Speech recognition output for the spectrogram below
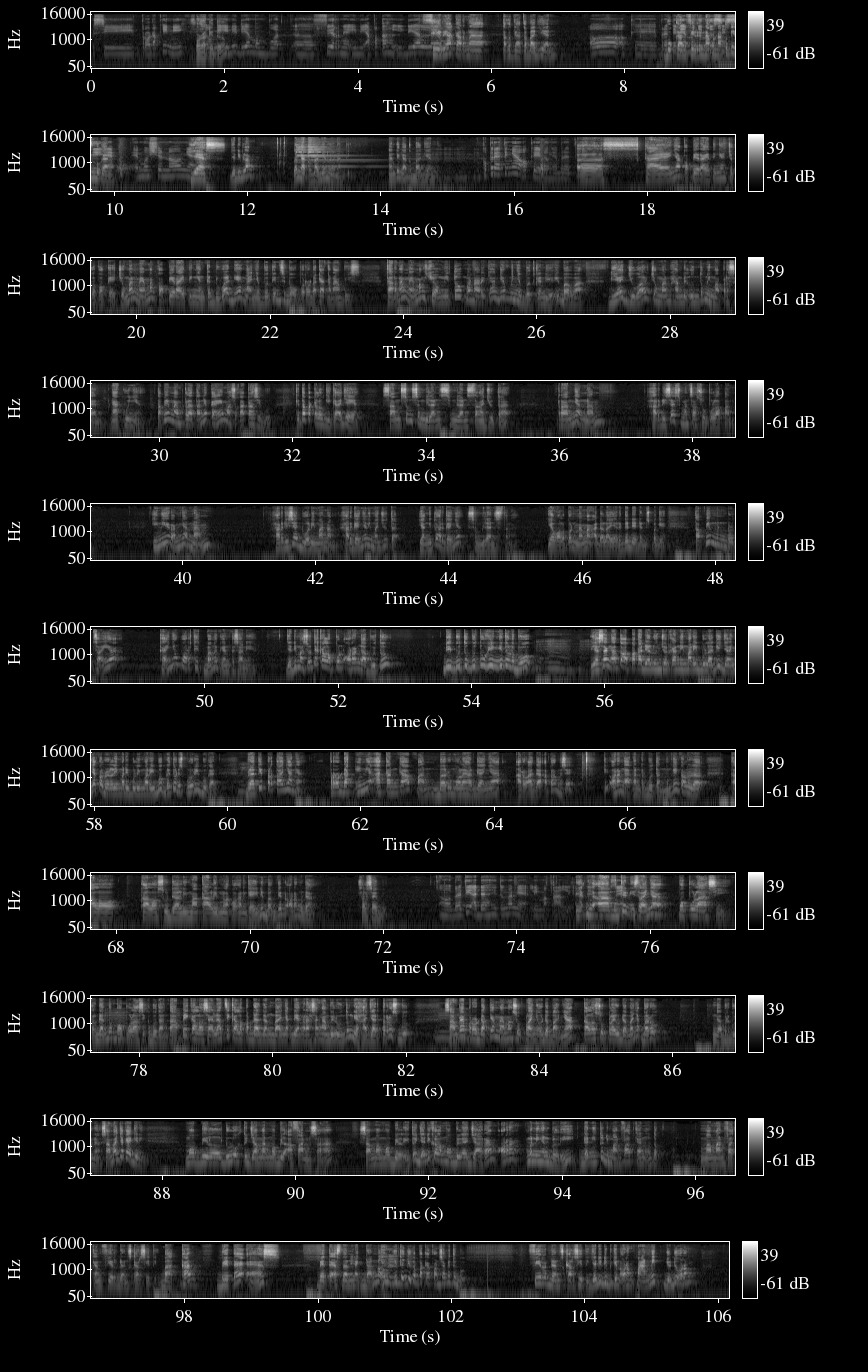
si produk ini, si Produk Xiaomi itu? ini dia membuat uh, fear-nya ini apakah dia lewat fearnya karena takut nggak kebagian Oh, oke. Berarti Bukan dia nakut-nakutin, sisi bukan. ep- emosionalnya. yes jadi bilang lo nggak kebagian lo nanti nanti nggak kebagian lo. Mm-mm. Copywritingnya oke dong ya berarti. S- kayaknya copywritingnya cukup oke. Cuman memang copywriting yang kedua dia nggak nyebutin sih bahwa produknya akan habis. Karena memang Xiaomi itu menariknya dia menyebutkan diri bahwa dia jual cuman ambil untung 5% ngakunya. Tapi memang kelihatannya kayaknya masuk akal sih, Bu. Kita pakai logika aja ya. Samsung 9 9,5 juta, RAM-nya 6, hard disknya cuma 128. Ini RAM-nya 6, hard disknya 256, harganya 5 juta. Yang itu harganya 9,5. Ya walaupun memang ada layar gede dan sebagainya. Tapi menurut saya kayaknya worth it banget kan kesannya. Jadi maksudnya kalaupun orang nggak butuh, dibutuh-butuhin gitu loh Bu. Ya saya nggak tahu apakah dia luncurkan 5.000 lagi, jangan-jangan kalau udah 5.000 5.000 berarti udah 10.000 kan. Berarti pertanyaannya, produk ini akan kapan baru mulai harganya aru agak apa maksudnya orang nggak akan rebutan. Mungkin kalau udah kalau kalau sudah lima kali melakukan kayak ini mungkin orang udah selesai Bu. Oh, berarti ada hitungannya lima kali. Ya, Ada- uh, mungkin istilahnya populasi, tergantung populasi kebutuhan. Tapi kalau saya lihat sih kalau pedagang banyak dia ngerasa ngambil untung dia hajar terus bu, sampai produknya memang suplainya udah banyak. Kalau suplai udah banyak baru nggak berguna. Sama aja kayak gini, mobil dulu waktu zaman mobil Avanza sama mobil itu, jadi kalau mobilnya jarang orang mendingan beli dan itu dimanfaatkan untuk memanfaatkan fear dan scarcity. Bahkan BTS, BTS dan McDonald itu juga pakai konsep itu bu fear dan scarcity. Jadi dibikin orang panik, jadi orang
